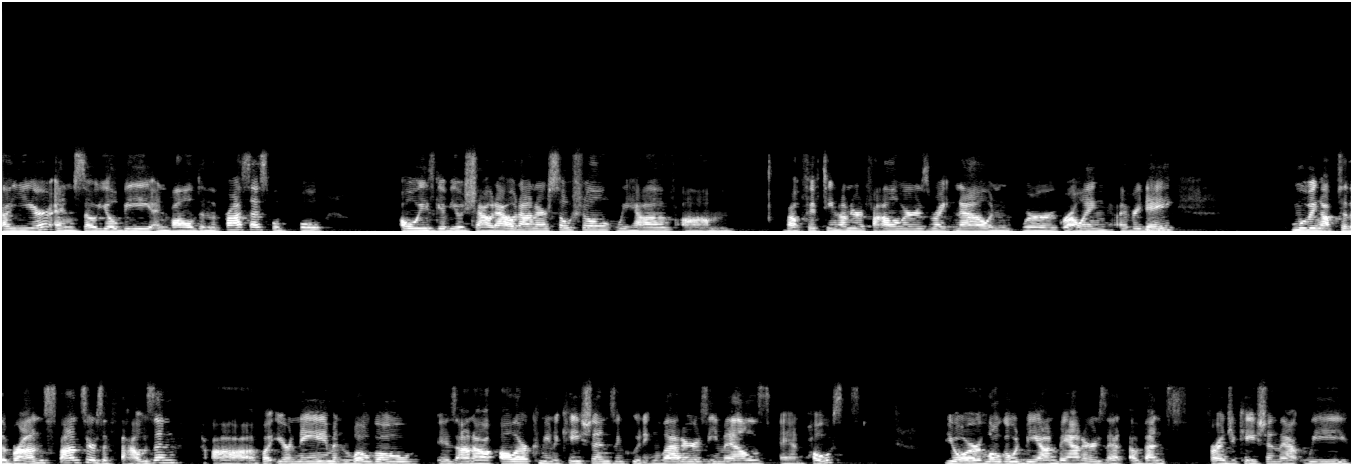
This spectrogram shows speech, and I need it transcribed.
a year. And so you'll be involved in the process. We'll, we'll always give you a shout out on our social. We have um, about 1,500 followers right now, and we're growing every day. Mm-hmm. Moving up to the bronze sponsors, a thousand uh, but your name and logo is on all our communications, including letters, emails, and posts. Your logo would be on banners at events for education that we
